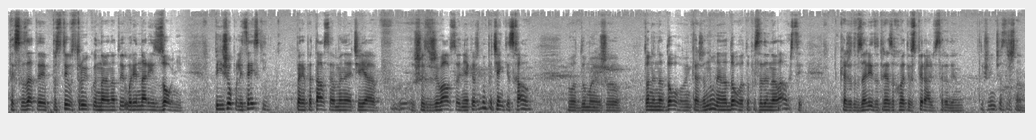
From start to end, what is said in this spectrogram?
так сказати, пустив струйку на, на той урінарій ззовні. Підійшов поліцейський, перепитався мене, чи я щось вживав сьогодні. Я кажу, ну печеньки схавав. От, думаю, що то ненадовго. Він каже, ну ненадовго, то посидив на лавочці. Каже, взагалі то треба заходити в спіраль всередину. Так що нічого страшного.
